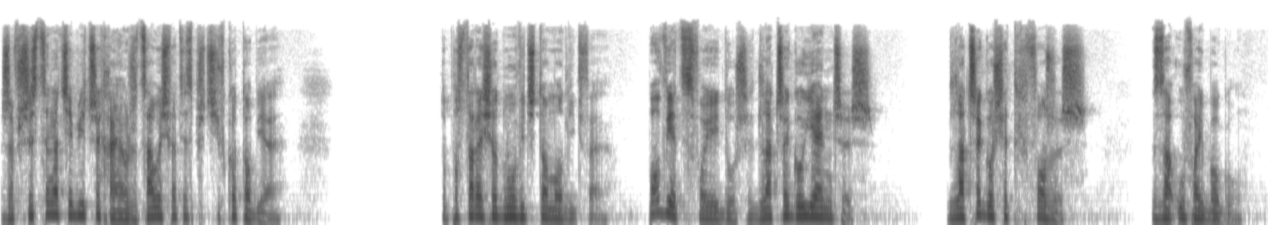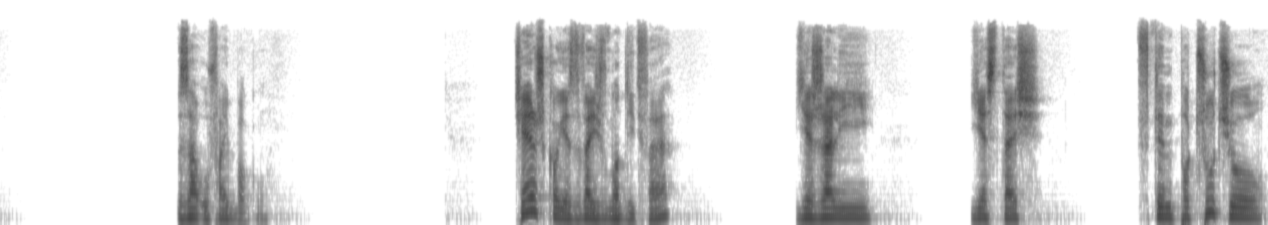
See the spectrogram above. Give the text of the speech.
że wszyscy na ciebie czyhają, że cały świat jest przeciwko tobie, to postaraj się odmówić tą modlitwę. Powiedz swojej duszy, dlaczego jęczysz, dlaczego się trwożysz. Zaufaj Bogu. Zaufaj Bogu. Ciężko jest wejść w modlitwę, jeżeli jesteś w tym poczuciu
